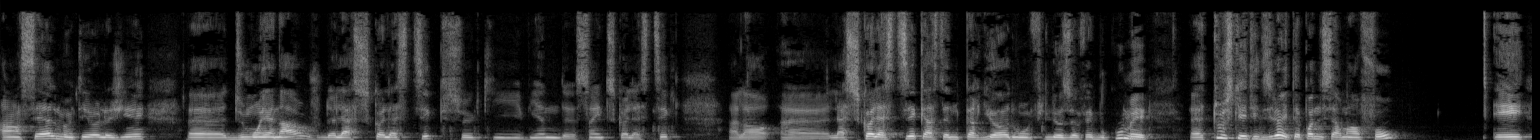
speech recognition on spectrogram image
Anselme, un théologien euh, du Moyen Âge, de la scolastique, ceux qui viennent de Sainte Scolastique. Alors, euh, la scolastique, c'était une période où on philosophait beaucoup, mais euh, tout ce qui a été dit là n'était pas nécessairement faux. Et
